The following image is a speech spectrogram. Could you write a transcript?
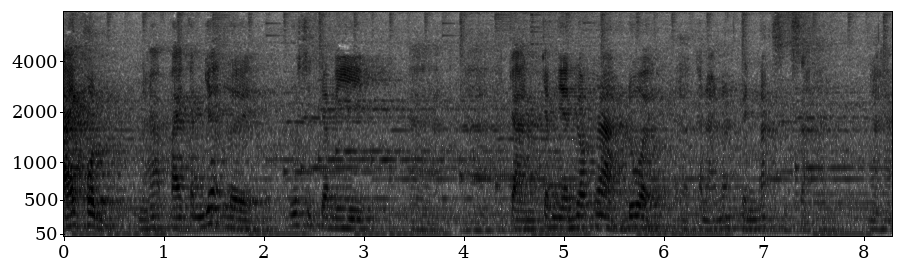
ลาย ๆ คนนะฮะไปกันเยอะเลย รู้สึกจะมีอาจารย์จำเนียนยอดราชด้วยขณะนั้นเป็นนักศึกษานะฮะ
